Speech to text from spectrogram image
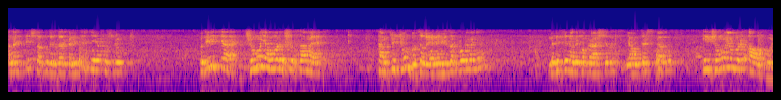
аналітична, буде зеркалітичні, я пошлю. Подивіться, чому я говорю, що саме там тютюн, бо це легеневі захворювання. Медицина не покращилась, я вам теж скажу. І чому я говорю алкоголь?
